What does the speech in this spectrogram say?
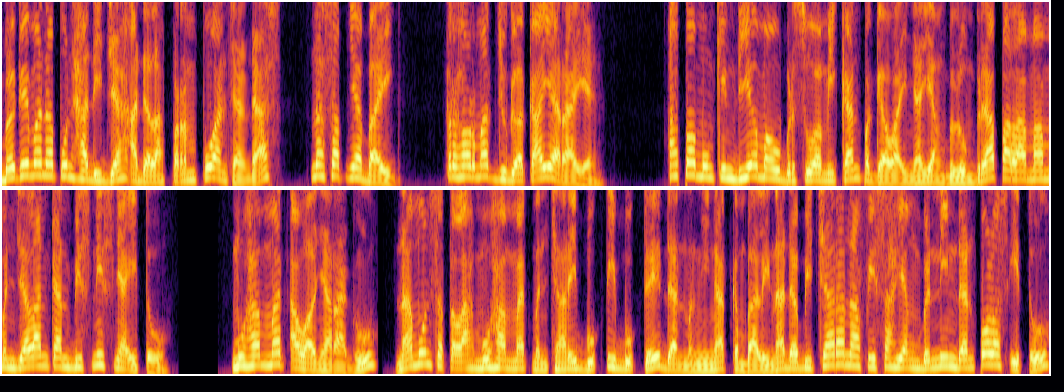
Bagaimanapun Hadijah adalah perempuan cerdas, nasabnya baik, terhormat juga kaya raya. Apa mungkin dia mau bersuamikan pegawainya yang belum berapa lama menjalankan bisnisnya itu? Muhammad awalnya ragu, namun setelah Muhammad mencari bukti-bukti dan mengingat kembali nada bicara Nafisah yang bening dan polos itu,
